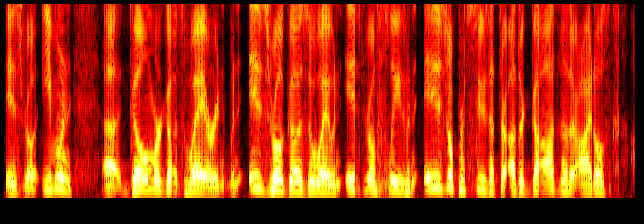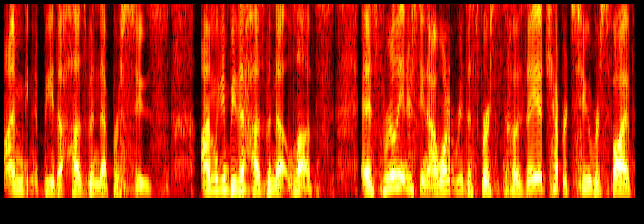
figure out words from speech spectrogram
Israel. Even when uh, Gomer goes away or when Israel goes away, when Israel flees, when Israel pursues after other gods and other idols, I'm going to be the husband that pursues. I'm going to be the husband that loves. And it's really interesting. I want to read this verse. It's in Hosea chapter 2, verse 5.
